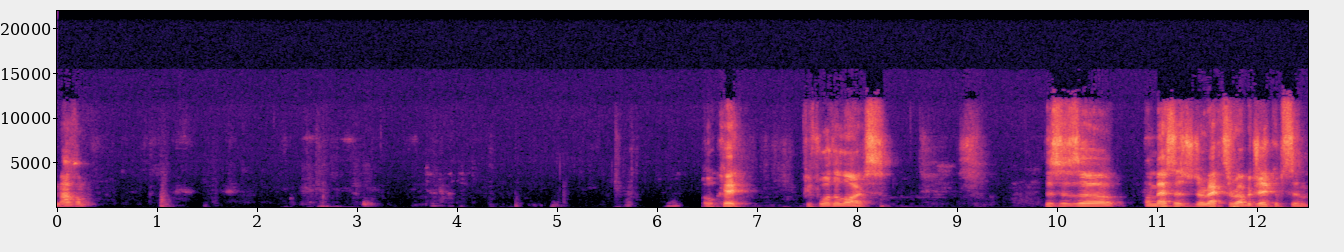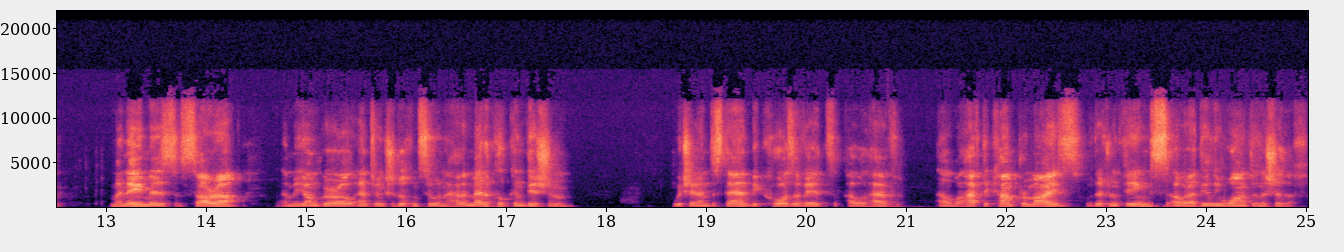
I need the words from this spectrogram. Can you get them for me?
Nachum. Okay, before the lives. This is a, a message direct to Rabbi Jacobson. My name is Sarah. I'm a young girl entering Shidduchim soon. I have a medical condition, which I understand because of it, I will have I will have to compromise with different things I would ideally want in a Shidduch.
